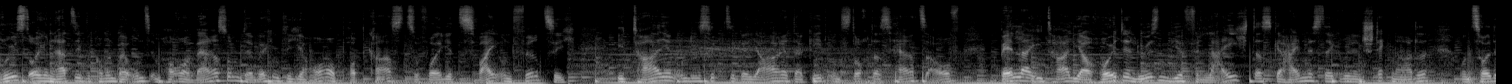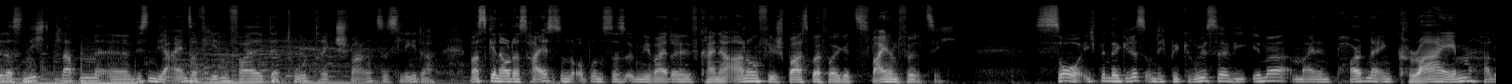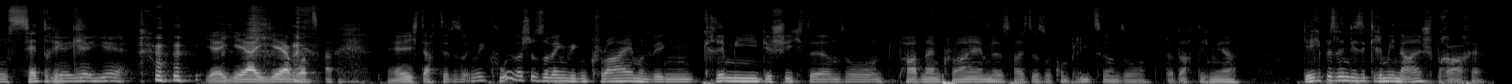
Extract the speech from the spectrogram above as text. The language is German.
Grüßt euch und herzlich willkommen bei uns im Horrorversum, der wöchentliche Horror-Podcast zu Folge 42. Italien und die 70er Jahre, da geht uns doch das Herz auf. Bella Italia, heute lösen wir vielleicht das Geheimnis der grünen Stecknadel und sollte das nicht klappen, äh, wissen wir eins auf jeden Fall, der Tod trägt schwarzes Leder. Was genau das heißt und ob uns das irgendwie weiterhilft, keine Ahnung. Viel Spaß bei Folge 42. So, ich bin der Chris und ich begrüße wie immer meinen Partner in Crime. Hallo Cedric. Yeah, yeah, yeah. yeah, yeah, yeah, what's up? Hey, ich dachte, das ist irgendwie cool, weißt du, so wegen, wegen Crime und wegen Krimi-Geschichte und so und Partner in Crime, ne, das heißt ja so Komplize und so. Da dachte ich mir, gehe ich ein bisschen in diese Kriminalsprache.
